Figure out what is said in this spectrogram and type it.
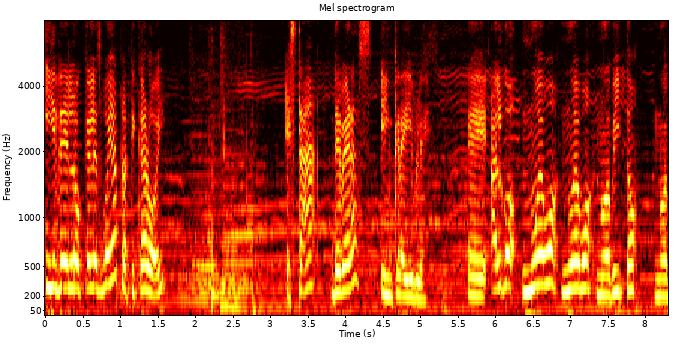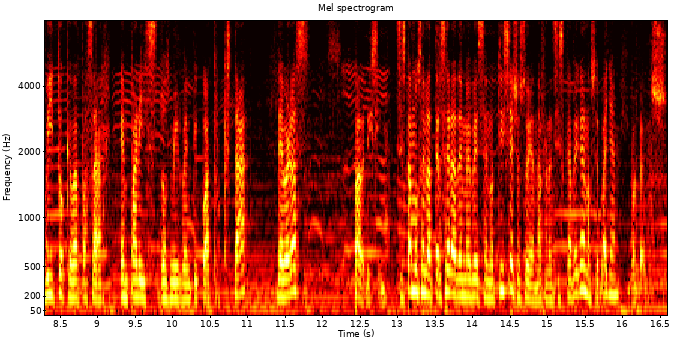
Y de lo que les voy a platicar hoy está de veras increíble. Eh, algo nuevo, nuevo, nuevito, nuevito que va a pasar en París 2024, que está de veras padrísimo. Si estamos en la tercera de MBS Noticias, yo soy Ana Francisca Vega, no se vayan, volvemos.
